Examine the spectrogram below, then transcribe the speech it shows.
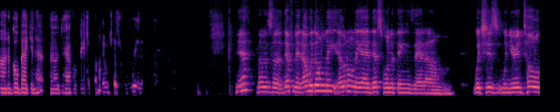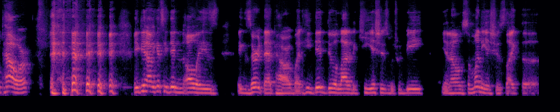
uh, to go back and have uh, to have a read them. They were just really. Yeah, that was uh, definite. I would only I would only add that's one of the things that um which is when you're in total power. he did. I guess he didn't always exert that power, but he did do a lot of the key issues, which would be, you know, some money issues like the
